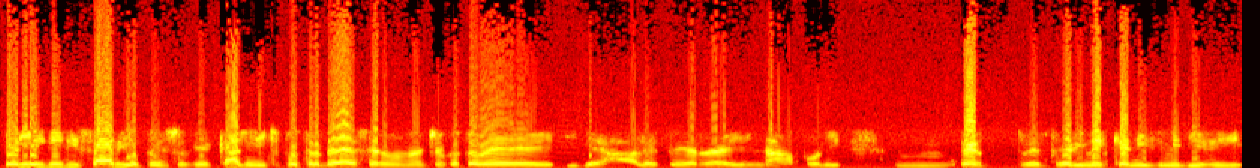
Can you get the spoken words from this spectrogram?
per le idee di Sari io penso che Kalinic potrebbe essere un giocatore ideale per il Napoli, mm, per, per, per, i meccanismi di,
